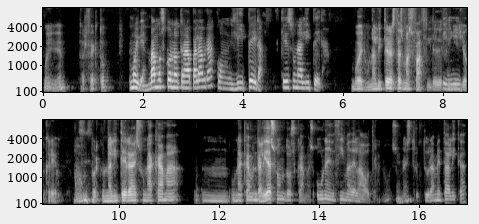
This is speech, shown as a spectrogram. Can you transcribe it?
Muy bien, perfecto. Muy bien, vamos con otra palabra, con litera. ¿Qué es una litera? Bueno, una litera esta es más fácil de definir, yo creo, ¿no? Porque una litera es una cama, mm, una cama, en realidad son dos camas, una encima de la otra, ¿no? Es una estructura metálica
